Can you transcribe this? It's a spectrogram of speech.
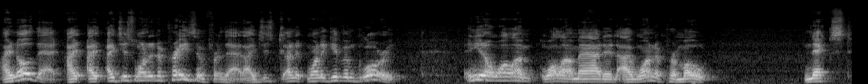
I know that. I, I, I just wanted to praise him for that. I just want to give him glory. And you know, while I'm while I'm at it, I want to promote next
